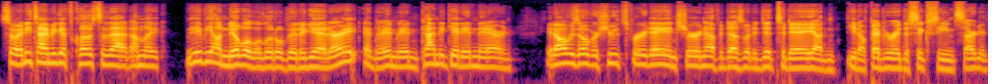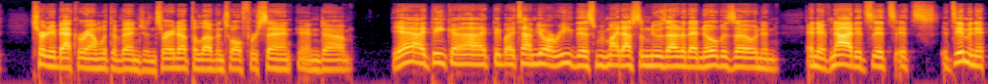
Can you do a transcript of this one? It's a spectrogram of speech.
So anytime he gets close to that, I'm like, maybe I'll nibble a little bit again, all right? And, and, and kind of get in there. And it always overshoots for a day. And sure enough, it does what it did today on, you know, February the 16th, started turning back around with a vengeance, right up 11, 12%. And um, yeah, I think uh, I think by the time y'all read this, we might have some news out of that Nova Zone. And and if not, it's it's it's it's imminent.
